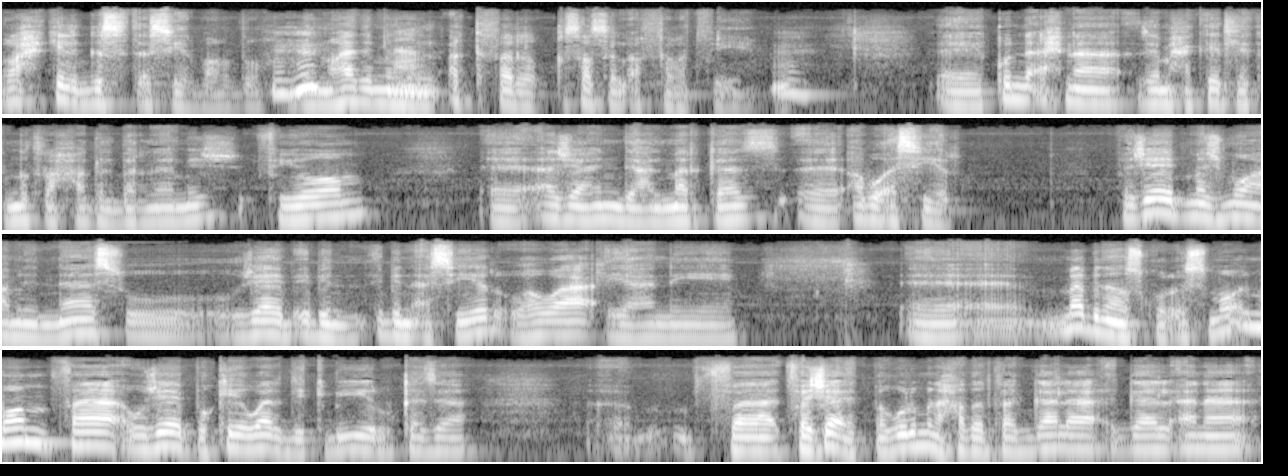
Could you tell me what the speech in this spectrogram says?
راح أحكي لك قصة أسير برضه. لأنه هذه من نعم. أكثر القصص اللي أثرت فيي. آه، كنا إحنا زي ما حكيت لك بنطرح هذا البرنامج في يوم آه، اجى عندي على المركز آه، أبو أسير فجايب مجموعة من الناس وجايب ابن ابن أسير وهو يعني ما بدنا نذكر اسمه المهم ف وجايب بوكيه ورد كبير وكذا فتفاجأت بقول من حضرتك قال قال أنا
